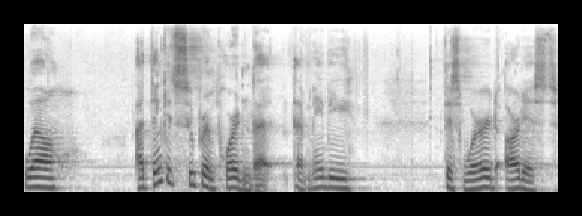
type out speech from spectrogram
Well, I think it's super important that that maybe this word artist,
